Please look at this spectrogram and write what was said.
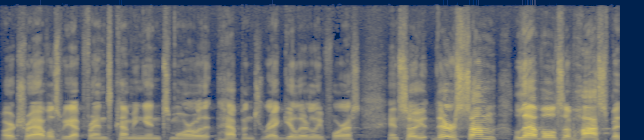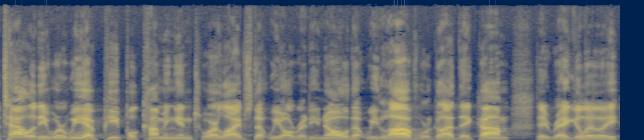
or travels. We got friends coming in tomorrow that happens regularly for us. And so there are some levels of hospitality where we have people coming into our lives that we already know, that we love. We're glad they come. They regularly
